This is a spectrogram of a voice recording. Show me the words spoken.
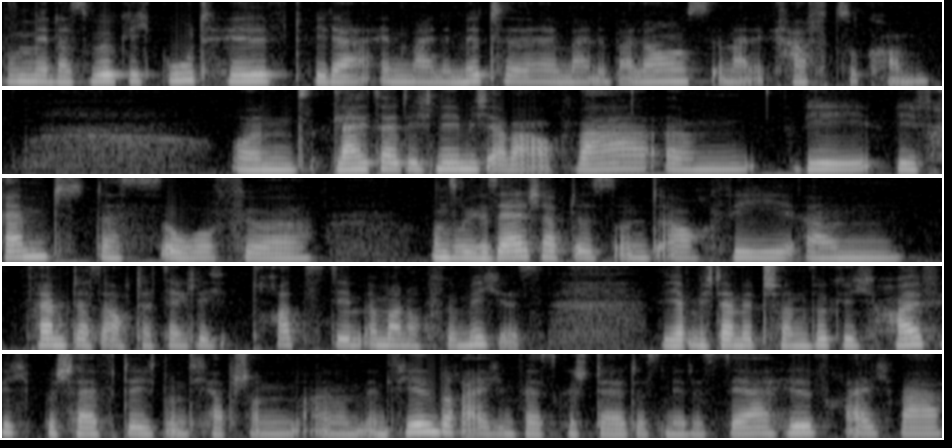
wo mir das wirklich gut hilft, wieder in meine Mitte, in meine Balance, in meine Kraft zu kommen. Und gleichzeitig nehme ich aber auch wahr, ähm, wie, wie fremd das so für unsere Gesellschaft ist und auch wie ähm, fremd das auch tatsächlich trotzdem immer noch für mich ist. Ich habe mich damit schon wirklich häufig beschäftigt und ich habe schon ähm, in vielen Bereichen festgestellt, dass mir das sehr hilfreich war.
